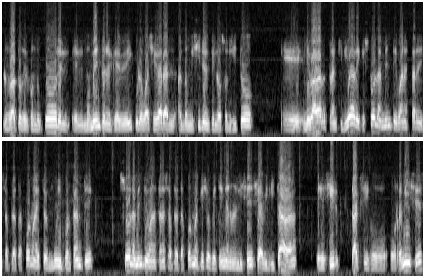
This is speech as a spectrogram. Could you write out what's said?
los datos del conductor, el, el momento en el que el vehículo va a llegar al, domicilio en que lo solicitó, eh, le va a dar tranquilidad de que solamente van a estar en esa plataforma, esto es muy importante, solamente van a estar en esa plataforma aquellos que tengan una licencia habilitada, es decir, taxis o, remises,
